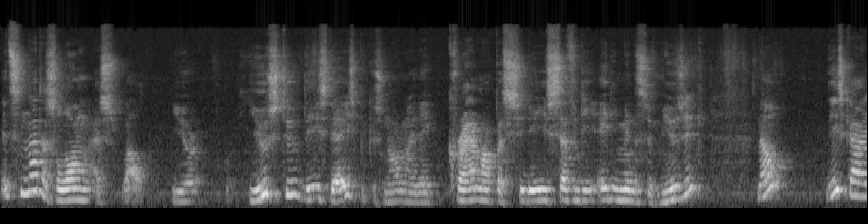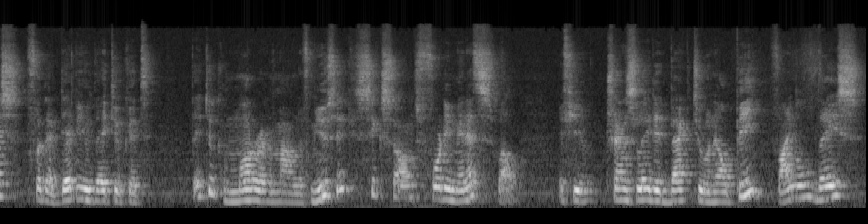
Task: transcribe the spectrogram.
it's not as long as, well, you're used to these days, because normally they cram up a CD, 70, 80 minutes of music. No, these guys, for their debut, they took it they took a moderate amount of music, six songs, 40 minutes. Well, if you translate it back to an LP, vinyl days,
